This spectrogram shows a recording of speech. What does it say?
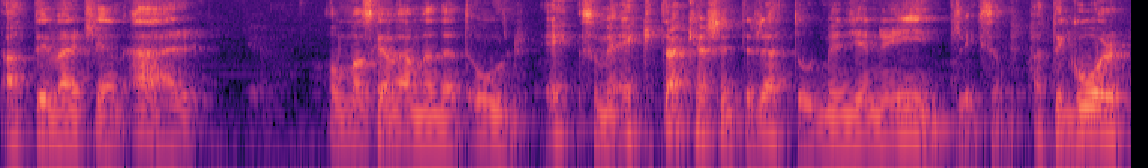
att det verkligen är, om man ska använda ett ord som är äkta, kanske inte rätt ord, men genuint liksom. Att det går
